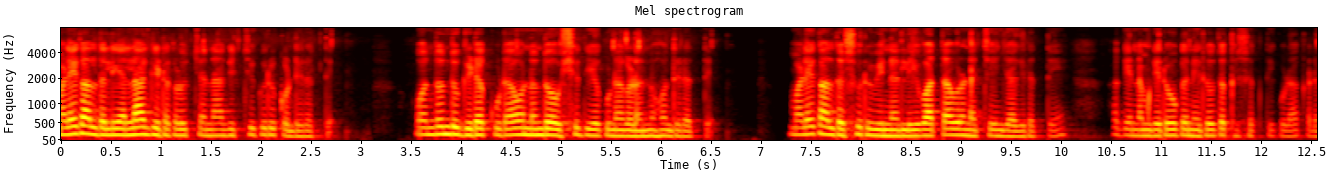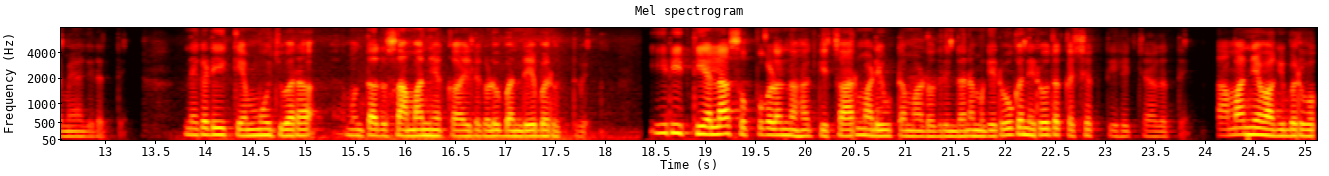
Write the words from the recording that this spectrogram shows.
ಮಳೆಗಾಲದಲ್ಲಿ ಎಲ್ಲ ಗಿಡಗಳು ಚೆನ್ನಾಗಿ ಚಿಗುರುಕೊಂಡಿರುತ್ತೆ. ಒಂದೊಂದು ಗಿಡ ಕೂಡ ಒಂದೊಂದು ಔಷಧೀಯ ಗುಣಗಳನ್ನು ಹೊಂದಿರುತ್ತೆ. ಮಳೆಗಾಲದ ಶುರುವಿನಲ್ಲಿ ವಾತಾವರಣ ಚೇಂಜ್ ಆಗಿರುತ್ತೆ. ಹಾಗೆ ನಮಗೆ ರೋಗ ನಿರೋಧಕ ಶಕ್ತಿ ಕೂಡ ಕಡಿಮೆ ಆಗಿರುತ್ತೆ. ನೆಗಡಿ, ಕೆಮ್ಮು, ಜ್ವರ ಮುಂತಾದ ಸಾಮಾನ್ಯ ಕಾಯಿಲೆಗಳು ಬಂದೇ ಬರುತ್ತವೆ ಈ ರೀತಿ ಎಲ್ಲ ಸೊಪ್ಪುಗಳನ್ನು ಹಾಕಿ ಸಾರು ಮಾಡಿ ಊಟ ಮಾಡೋದ್ರಿಂದ ನಮಗೆ ರೋಗ ನಿರೋಧಕ ಶಕ್ತಿ ಹೆಚ್ಚಾಗುತ್ತೆ. ಸಾಮಾನ್ಯವಾಗಿ ಬರುವ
